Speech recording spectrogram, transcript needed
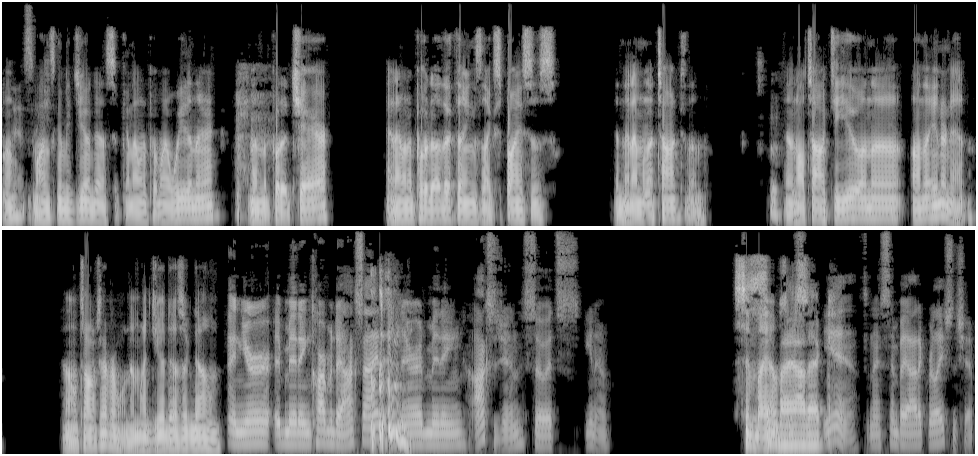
Well, Geodesic. mine's gonna be geodesic, and I'm gonna put my weed in there, and I'm gonna put a chair, and I'm gonna put other things like spices, and then I'm gonna talk to them, and I'll talk to you on the on the internet, and I'll talk to everyone in my geodesic dome. and you're emitting carbon dioxide and they're emitting oxygen, so it's, you know, Symbiosis. Symbiotic. yeah, it's a nice symbiotic relationship.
